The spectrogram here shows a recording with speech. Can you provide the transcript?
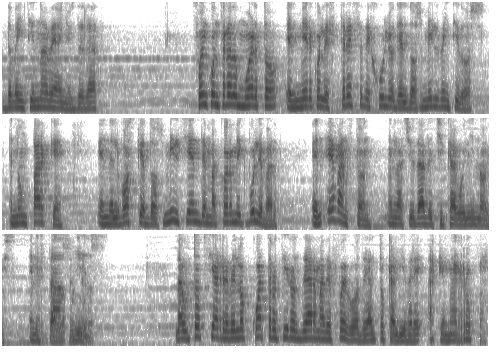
de 29 años de edad. Fue encontrado muerto el miércoles 13 de julio del 2022 en un parque en el bosque 2100 de McCormick Boulevard en Evanston, en la ciudad de Chicago, Illinois, en Estados, Estados Unidos. Unidos. La autopsia reveló cuatro tiros de arma de fuego de alto calibre a quemarropa.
